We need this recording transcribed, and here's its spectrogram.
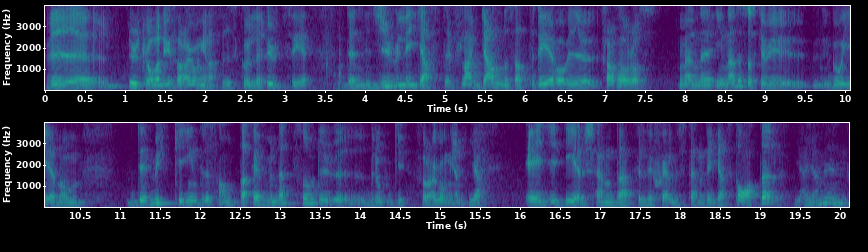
Vi eh, utlovade ju förra gången att vi skulle utse den juligaste flaggan så att det har vi ju framför oss. Men eh, innan det så ska vi gå igenom det mycket intressanta ämnet som du drog förra gången. Ja. Ej erkända eller självständiga stater. Jajamän.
